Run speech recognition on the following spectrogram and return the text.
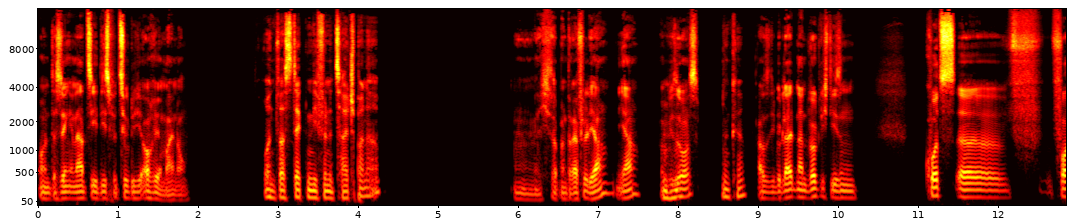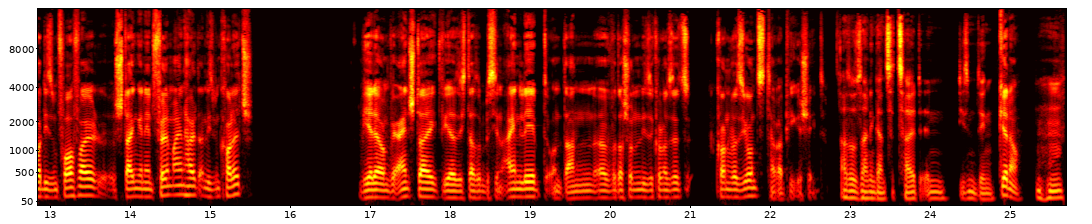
Und deswegen ändert sie diesbezüglich auch ihre Meinung. Und was decken die für eine Zeitspanne ab? Hm, Ich sag mal ein Dreivierteljahr, ja, irgendwie Mhm. sowas. Okay. Also die begleiten dann wirklich diesen, kurz äh, vor diesem Vorfall, steigen in den Film ein, halt an diesem College. Wie er da irgendwie einsteigt, wie er sich da so ein bisschen einlebt und dann äh, wird er schon in diese Konversi Konversionstherapie geschickt. Also seine ganze Zeit in diesem Ding. Genau. Mhm.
